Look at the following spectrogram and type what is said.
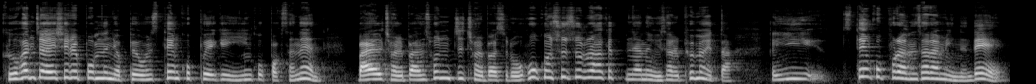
그 환자의 실을 뽑는 옆에 온 스탠코프에게 이인국 박사는 말 절반 손짓 절반으로 혹을 수술을 하겠다는 의사를 표명했다. 그러니까 이 스탠코프라는 사람이 있는데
